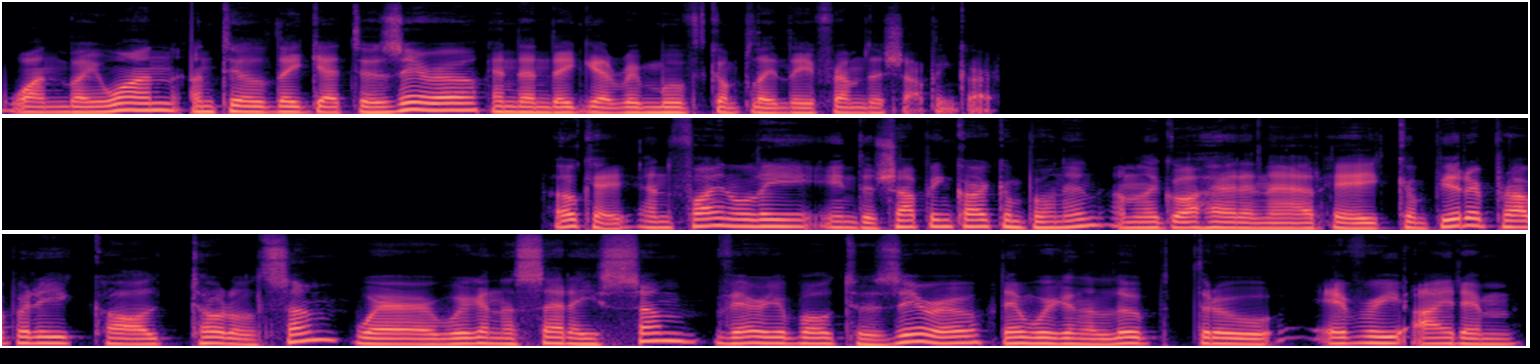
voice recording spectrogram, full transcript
one by one until they get to zero and then they get removed completely from the shopping cart. Okay, and finally in the shopping cart component, I'm gonna go ahead and add a computed property called total sum, where we're gonna set a sum variable to zero, then we're gonna loop through every item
